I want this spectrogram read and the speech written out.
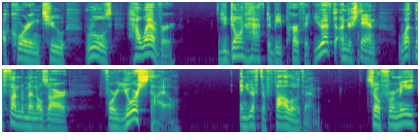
according to rules. However, you don't have to be perfect. You have to understand what the fundamentals are for your style and you have to follow them. So for me,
